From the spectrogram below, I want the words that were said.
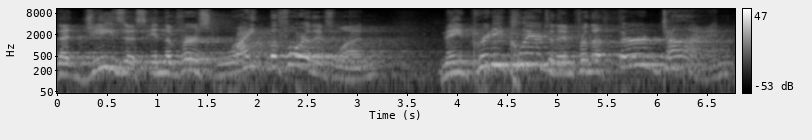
that Jesus, in the verse right before this one, made pretty clear to them for the third time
